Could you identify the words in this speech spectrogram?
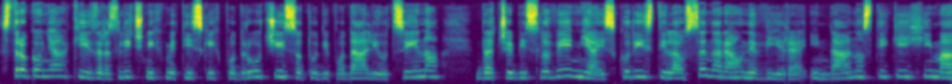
Strokovnjaki z različnih kmetijskih področij so tudi podali oceno, da če bi Slovenija izkoristila vse naravne vire in danosti, ki jih ima,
